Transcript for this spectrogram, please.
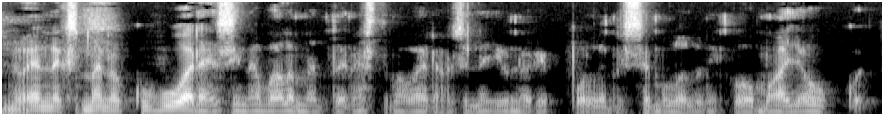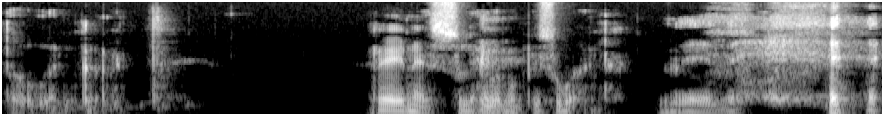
No enneksi mä en ole kuin vuoden siinä valmentajana, sitten mä vaihdoin sinne junioripuolelle, missä mulla oli niin omaa joukkuetta ollenkaan. Että Reineissä oli helpompi suojata. Niin, niin.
